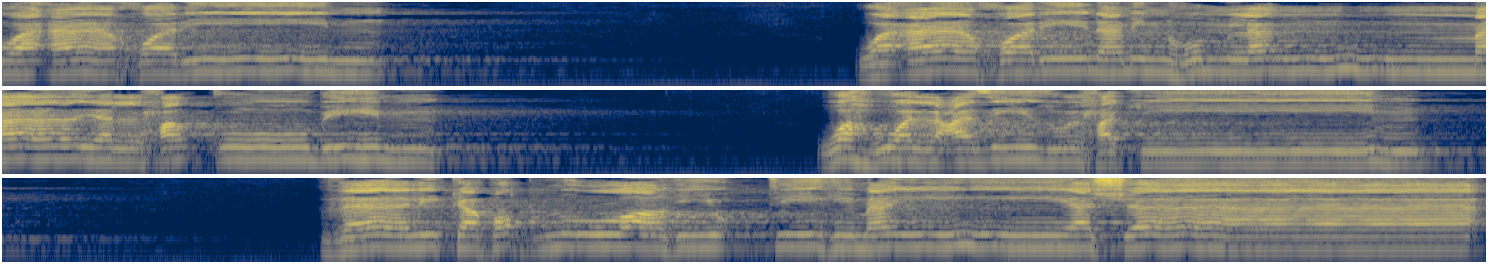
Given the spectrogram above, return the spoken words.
وآخرين وآخرين منهم لما يلحقوا بهم وهو العزيز الحكيم ذلك فضل الله يؤتيه من يشاء.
